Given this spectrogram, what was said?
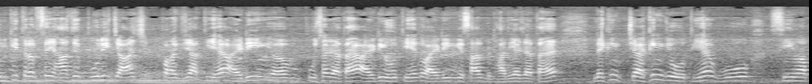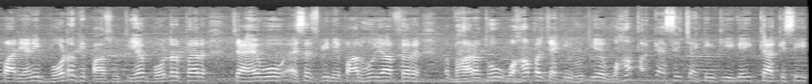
उनकी तरफ़ से यहाँ से पूरी जाँच परख जाती है, आईडी पूछा जाता है, आईडी होती है तो आईडी के साथ बिठा दिया जाता है, लेकिन चेकिंग जो होती है वो सीमा पार यानी बॉर्डर के पास होती है। बॉर्डर पर चाहे वो एसएसबी नेपाल हो या फिर भारत हो, वहाँ पर चेकिंग होती है वहाँ पर कैसे चेकिंग की गई? क्या किसी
